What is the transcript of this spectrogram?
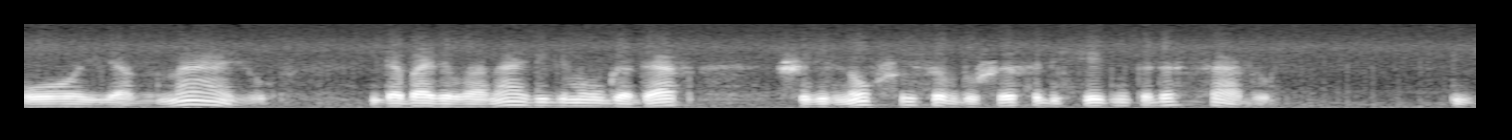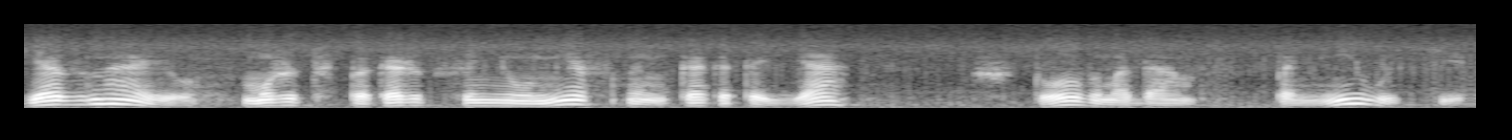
«О, я знаю», — добавила она, видимо, угадав шевельнувшуюся в душе собеседника досаду. Я знаю, может, покажется неуместным, как это я. Что вы, мадам, помилуйте.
